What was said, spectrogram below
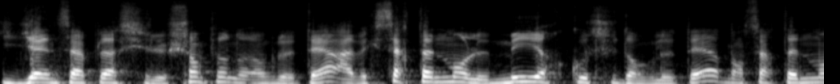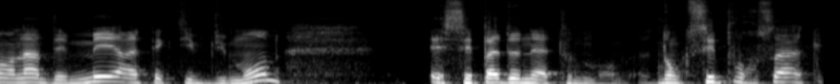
qui gagne sa place chez le champion d'Angleterre, avec certainement le meilleur coach d'Angleterre, dans certainement l'un des meilleurs effectifs du monde. Et c'est pas donné à tout le monde. Donc c'est pour ça que,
